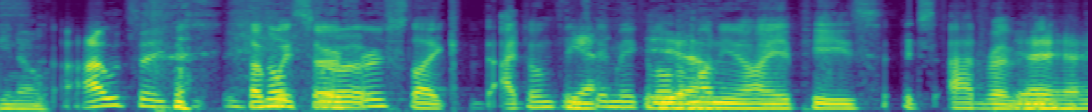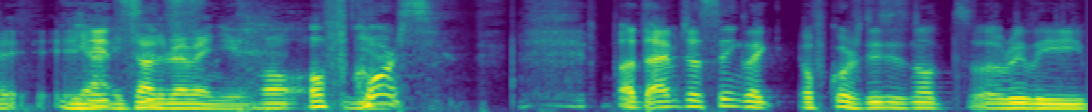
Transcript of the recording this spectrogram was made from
you know, I would say Subway not so- Surfers, like I don't think Yeah. they make a lot Yeah. of money on IAPs. It's ad revenue. Yeah, yeah. yeah, it's, other revenue. Well, Of yeah. course. But I'm just saying, like, of course, this is not uh, really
